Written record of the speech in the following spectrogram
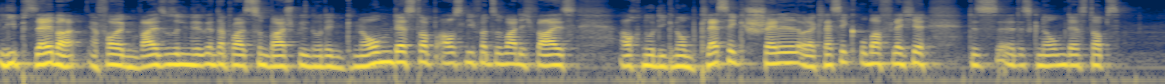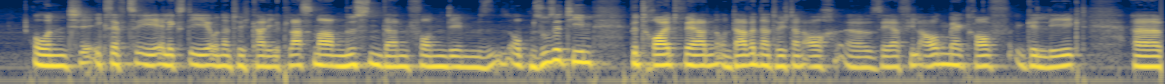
Leap selber erfolgen, weil SUSE Linux Enterprise zum Beispiel nur den GNOME Desktop ausliefert, soweit ich weiß, auch nur die GNOME Classic Shell oder Classic Oberfläche des, äh, des GNOME Desktops. Und XFCE, LXD und natürlich KDE Plasma müssen dann von dem OpenSUSE-Team betreut werden. Und da wird natürlich dann auch äh, sehr viel Augenmerk drauf gelegt, äh,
